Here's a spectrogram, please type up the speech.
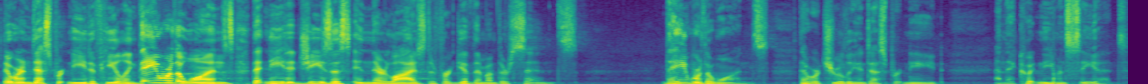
that were in desperate need of healing. They were the ones that needed Jesus in their lives to forgive them of their sins. They were the ones that were truly in desperate need, and they couldn't even see it.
